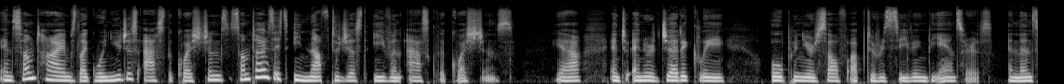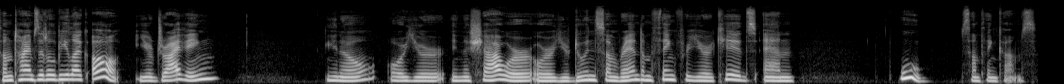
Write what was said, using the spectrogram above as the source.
And sometimes, like when you just ask the questions, sometimes it's enough to just even ask the questions yeah, and to energetically open yourself up to receiving the answers. And then sometimes it'll be like, oh, you're driving, you know, or you're in the shower, or you're doing some random thing for your kids, and ooh, something comes.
